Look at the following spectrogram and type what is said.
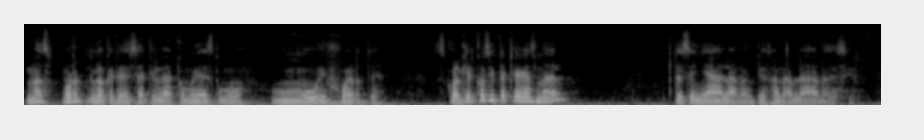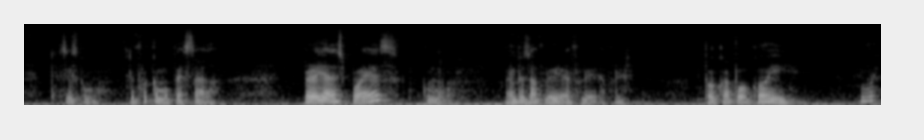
Más por lo que te decía que la comunidad es como muy fuerte. Cualquier cosita que hagas mal, te señalan o empiezan a hablar, a decir. Entonces sí es como, sí fue como pesado. Pero ya después, como empezó a fluir, a fluir, a fluir. Poco a poco y, y bueno.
